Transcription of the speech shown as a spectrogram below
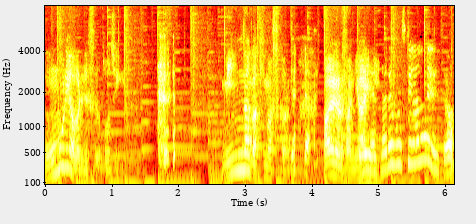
う大盛り上がりですよ、栃木。みんなが来ますからい。やいやあやなるさんにいやいや、会いに。誰も知らないでしょ。あ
